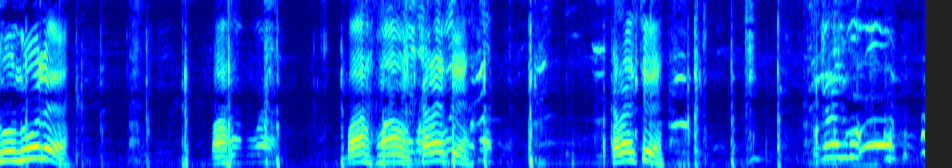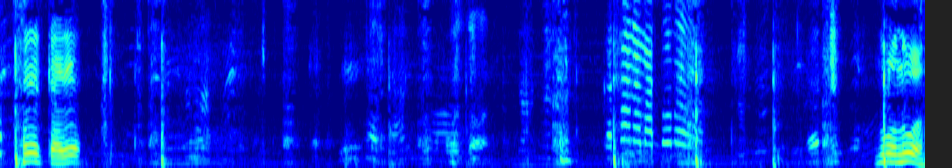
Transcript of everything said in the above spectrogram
Ну, ну ли? Bah. Bah, mam, karate. Karate. Kare. Katana matona. Ну, ну.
